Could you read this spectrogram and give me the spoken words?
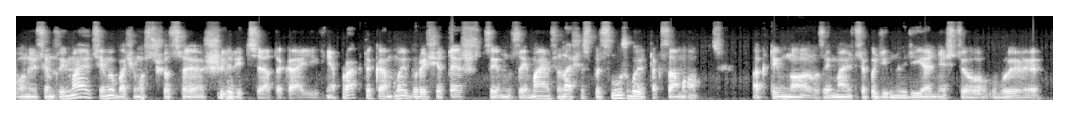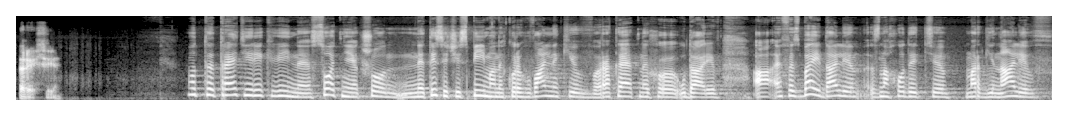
вони цим займаються. І ми бачимо, що це шириться така їхня практика. Ми, до речі, теж цим займаємося. Наші спецслужби так само активно займаються подібною діяльністю в РФі. От е, третій рік війни, сотні, якщо не тисячі спійманих коригувальників ракетних е, ударів. А ФСБ і далі знаходить е, маргіналів,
